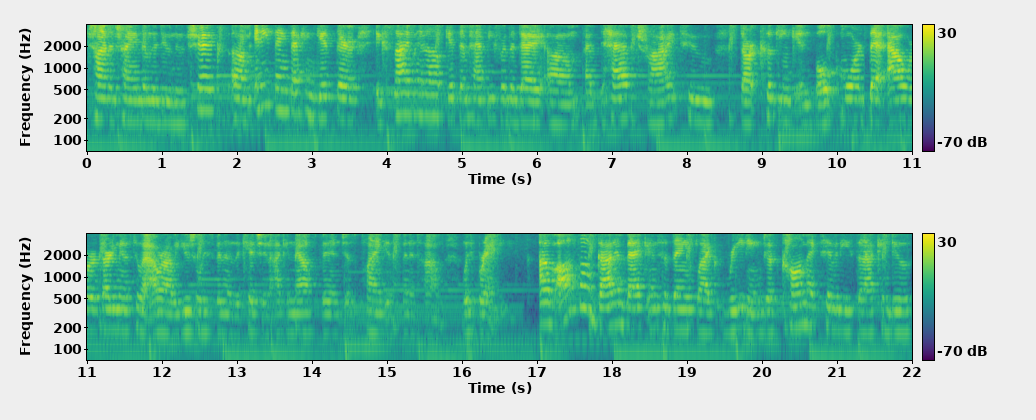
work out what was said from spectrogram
trying to train them to do new tricks, um, anything that can get their excitement up, get them happy for the day. Um, I have tried to start cooking in bulk more. That hour, 30 minutes to an hour I would usually spend in the kitchen, I can now spend just playing and spending time with Brandy. I've also gotten back into things like reading, just calm activities that I can do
